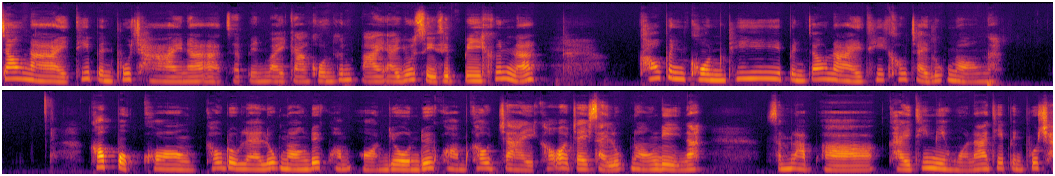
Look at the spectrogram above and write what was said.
เจ้านายที่เป็นผู้ชายนะ อาจจะเป็นวัยกลางคนขึ้นไป อายุ 40 ปีขึ้นนะเขาเป็นคนที่เป็นเจ้านายที่เข้าใจลูกน้องนะเขาปกครองเขาดูแลลูกน้องด้วยความอ่อนโยนด้วยความเข้าใจเขาเอาใจใส่ลูกน้องดีนะ สำหรับใครที่มีหัวหน้าที่เป็นผู้ช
